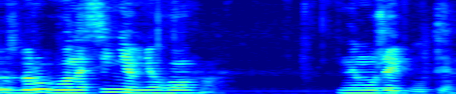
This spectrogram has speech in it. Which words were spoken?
здорового насіння в нього не може й бути.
